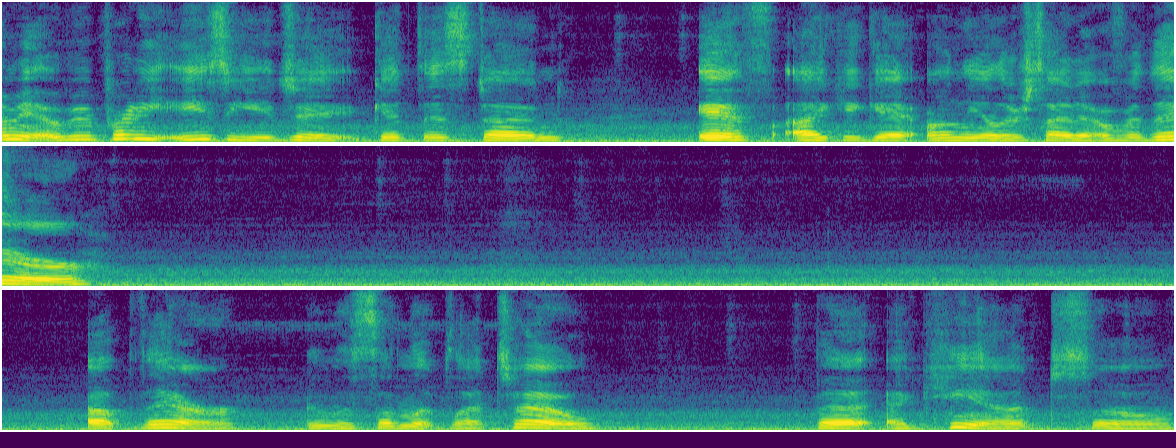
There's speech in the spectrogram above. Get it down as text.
I mean, it would be pretty easy to get this done if I could get on the other side over there. Up there in the sunlit plateau. But I can't, so.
